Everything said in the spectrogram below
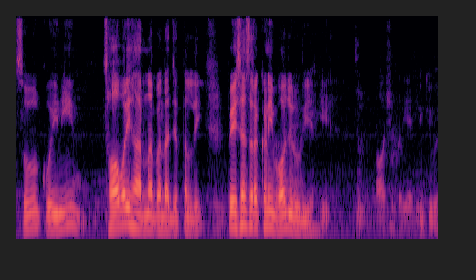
ਸੋ ਕੋਈ ਨਹੀਂ 100 ਵਾਰੀ ਹਾਰਨਾ ਪੈਂਦਾ ਜਿੱਤਣ ਲਈ। ਪੇਸ਼ੈਂਸ ਰੱਖਣੀ ਬਹੁਤ ਜ਼ਰੂਰੀ ਹੈਗੀ ਹੈ। ਬਹੁਤ ਸ਼ੁਕਰੀਆ ਜੀ। ਥੈਂਕ ਯੂ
